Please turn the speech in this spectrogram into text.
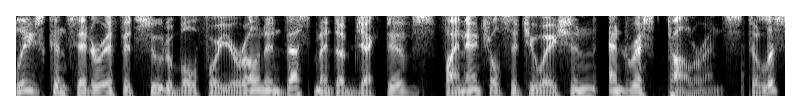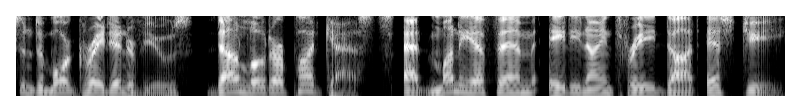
Please consider if it's suitable for your own investment objectives, financial situation, and risk tolerance. To listen to more great interviews, download our podcasts at moneyfm893.sg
